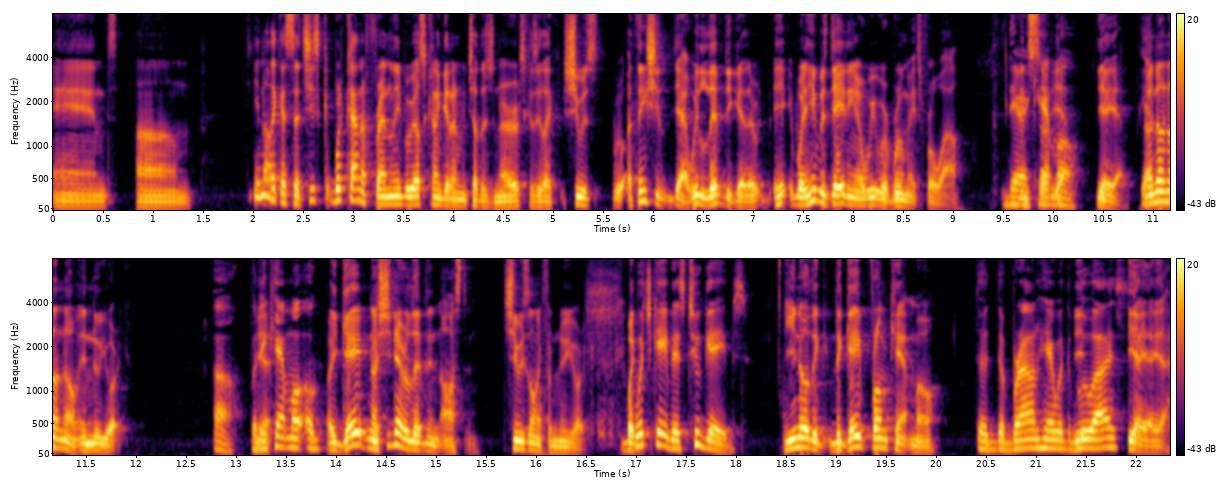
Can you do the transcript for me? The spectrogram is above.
And um, you know, like I said, she's we're kind of friendly, but we also kind of get on each other's nerves because like she was. I think she, yeah, we lived together. He- When he was dating her, we were roommates for a while. There in so- Camp yeah, Mo. yeah, yeah. Oh, no, no, no, in New York. Oh, but in Yeah. Camp Mo. Oh, Oh, Gabe, no, she never lived in Austin. She was only from New York. But which Gabe? There's two Gabes. You know the the Gabe from Camp Mo. The the brown hair with the blue eyes. Yeah, yeah, yeah.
